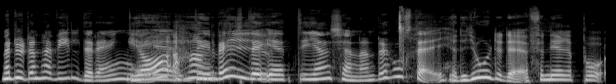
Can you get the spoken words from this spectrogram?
Men du den här Wilderäng, Ja, eh, det väckte ju- ett igenkännande hos dig. Ja det gjorde det, för nere på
